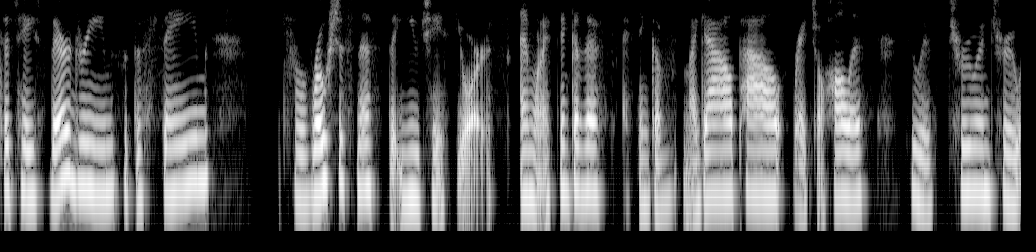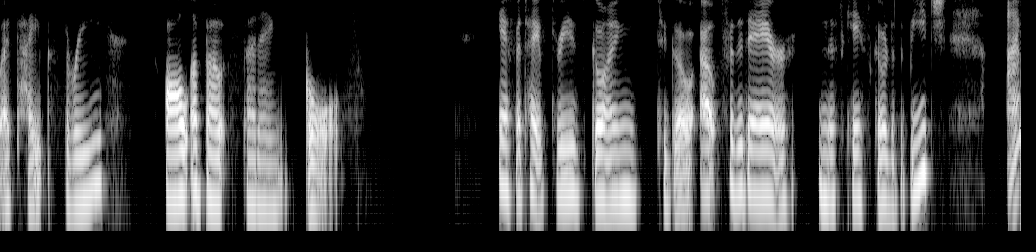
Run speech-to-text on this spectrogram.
to chase their dreams with the same ferociousness that you chase yours. And when I think of this, I think of my gal pal, Rachel Hollis, who is true and true a type 3, all about setting goals if a type 3 is going to go out for the day, or in this case, go to the beach, I'm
